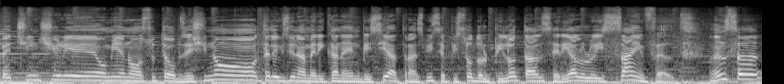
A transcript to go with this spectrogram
Pe 5 iulie 1989, televiziunea americană NBC a transmis episodul pilot al serialului Seinfeld, însă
